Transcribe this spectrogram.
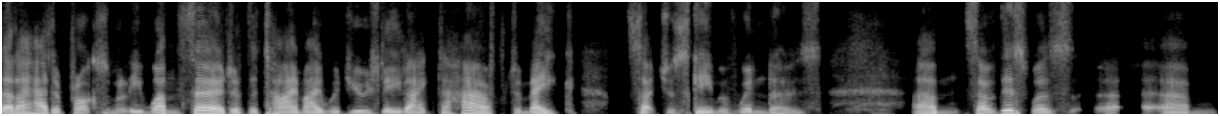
that I had approximately one third of the time I would usually like to have to make such a scheme of windows. Um, so this was uh, um,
